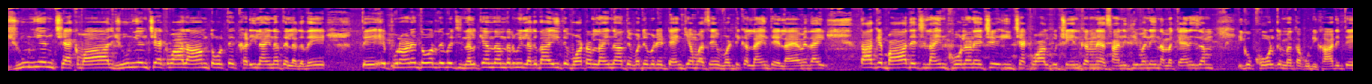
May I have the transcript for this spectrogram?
ਯੂਨੀਅਨ ਚੈਕਵਾਲ ਯੂਨੀਅਨ ਚੈਕਵਾਲ ਆਮ ਤੌਰ ਤੇ ਖੜੀ ਲਾਈਨਾਂ ਤੇ ਲੱਗਦੇ ਤੇ ਇਹ ਪੁਰਾਣੇ ਦੌਰ ਦੇ ਵਿੱਚ ਨਲਕਿਆਂ ਦੇ ਅੰਦਰ ਵੀ ਲੱਗਦਾ ਸੀ ਤੇ ਵਾਟਰ ਲਾਈਨਾਂ ਤੇ ਵੱਡੇ ਵੱਡੇ ਟੈਂਕੀਆਂ ਵਾਸਤੇ ਵਰਟੀਕਲ ਲਾਈਨ ਤੇ ਲਾਇਆ ਵੈਂਦਾ ਸੀ ਤਾਂ ਕਿ ਬਾਅਦ ਵਿੱਚ ਲਾਈਨ ਖੋਲਣ ਵਿੱਚ ਇਹ ਚੈਕਵਾਲ को चेंज करने आसानी थी वनी ना मैकेनिज्म इको खोल के मैं तक दिखा दी थे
